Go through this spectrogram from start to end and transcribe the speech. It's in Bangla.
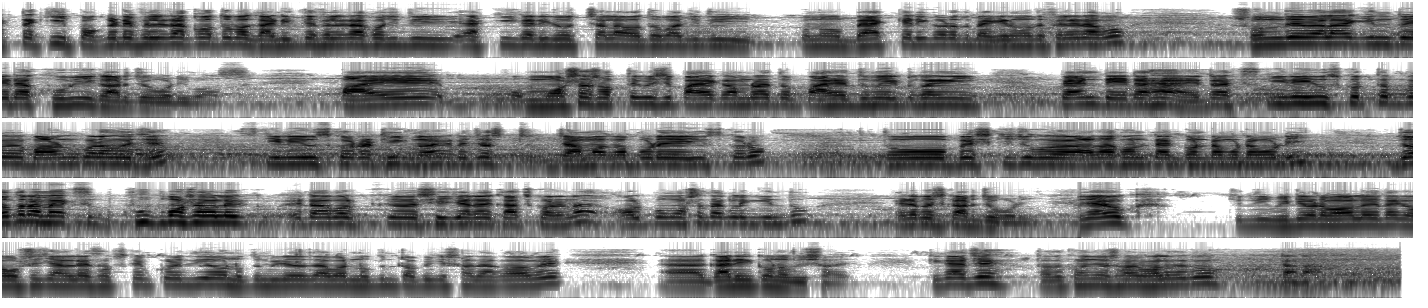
একটা কি পকেটে ফেলে রাখো অথবা গাড়িতে ফেলে রাখো, যদি একই গাড়ি রোজ চালাও অথবা যদি কোনো ব্যাগ ক্যারি করো, তো ব্যাগের মধ্যে ফেলে রাখো। সন্ধেবেলায় কিন্তু এটা খুবই কার্যকরী বস পায়ে মশা সব থেকে বেশি পায়ে কামড়ায়, তো পায়ে তুমি একটুখানি প্যান্টে এটা হ্যাঁ এটা স্কিনে ইউজ করতে বারণ করা হয়েছে। স্কিনে ইউজ করাটা ঠিক নয়, এটা জাস্ট জামা কাপড়ে ইউজ করো। তো বেশ কিছু আধা ঘণ্টা, এক ঘণ্টা মোটামুটি। যতটা ম্যাক্স খুব মশা হলে এটা আবার সেই জায়গায় কাজ করে না। অল্প মশা থাকলে কিন্তু এটা বেশ কার্যকরী। যাই হোক, যদি ভিডিওটা ভালো লাগে থাকে, অবশ্যই চ্যানেলটা সাবস্ক্রাইব করে দিও। নতুন ভিডিওতে আবার নতুন টপিকের সঙ্গে দেখা হবে। গাড়ির কোনো বিষয়। ঠিক আছে? ততক্ষণ সবাই ভালো থেকো। টাটা।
